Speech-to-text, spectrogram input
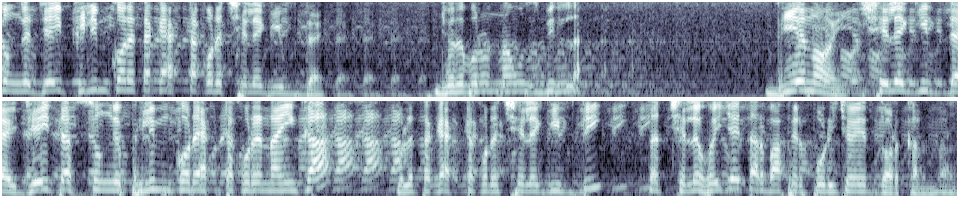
সঙ্গে যেই ফিল্ম করে, তাকে একটা করে ছেলে গিফট দেয়। জোরে বলুন, নাউজবিল্লাহ। বিয়ে নয়, ছেলে গিফট দেয়। যেই তার সঙ্গে ফিল্ম করে, একটা করে নায়িকা, বলে তাকে একটা করে ছেলে গিফট দিই। তার ছেলে হয়ে যায়, তার বাপের পরিচয়ের দরকার নাই।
